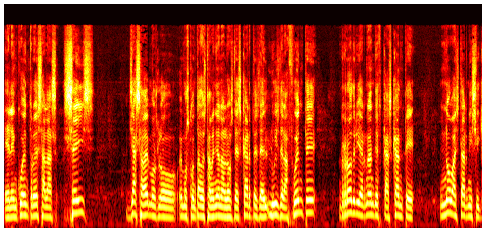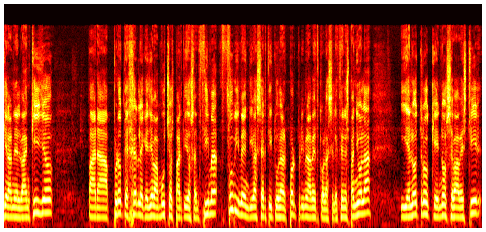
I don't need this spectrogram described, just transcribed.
El encuentro es a las seis. Ya sabemos, lo hemos contado esta mañana, los descartes de Luis de la Fuente. Rodri Hernández Cascante no va a estar ni siquiera en el banquillo para protegerle que lleva muchos partidos encima. Zubimendi va a ser titular por primera vez con la selección española y el otro que no se va a vestir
